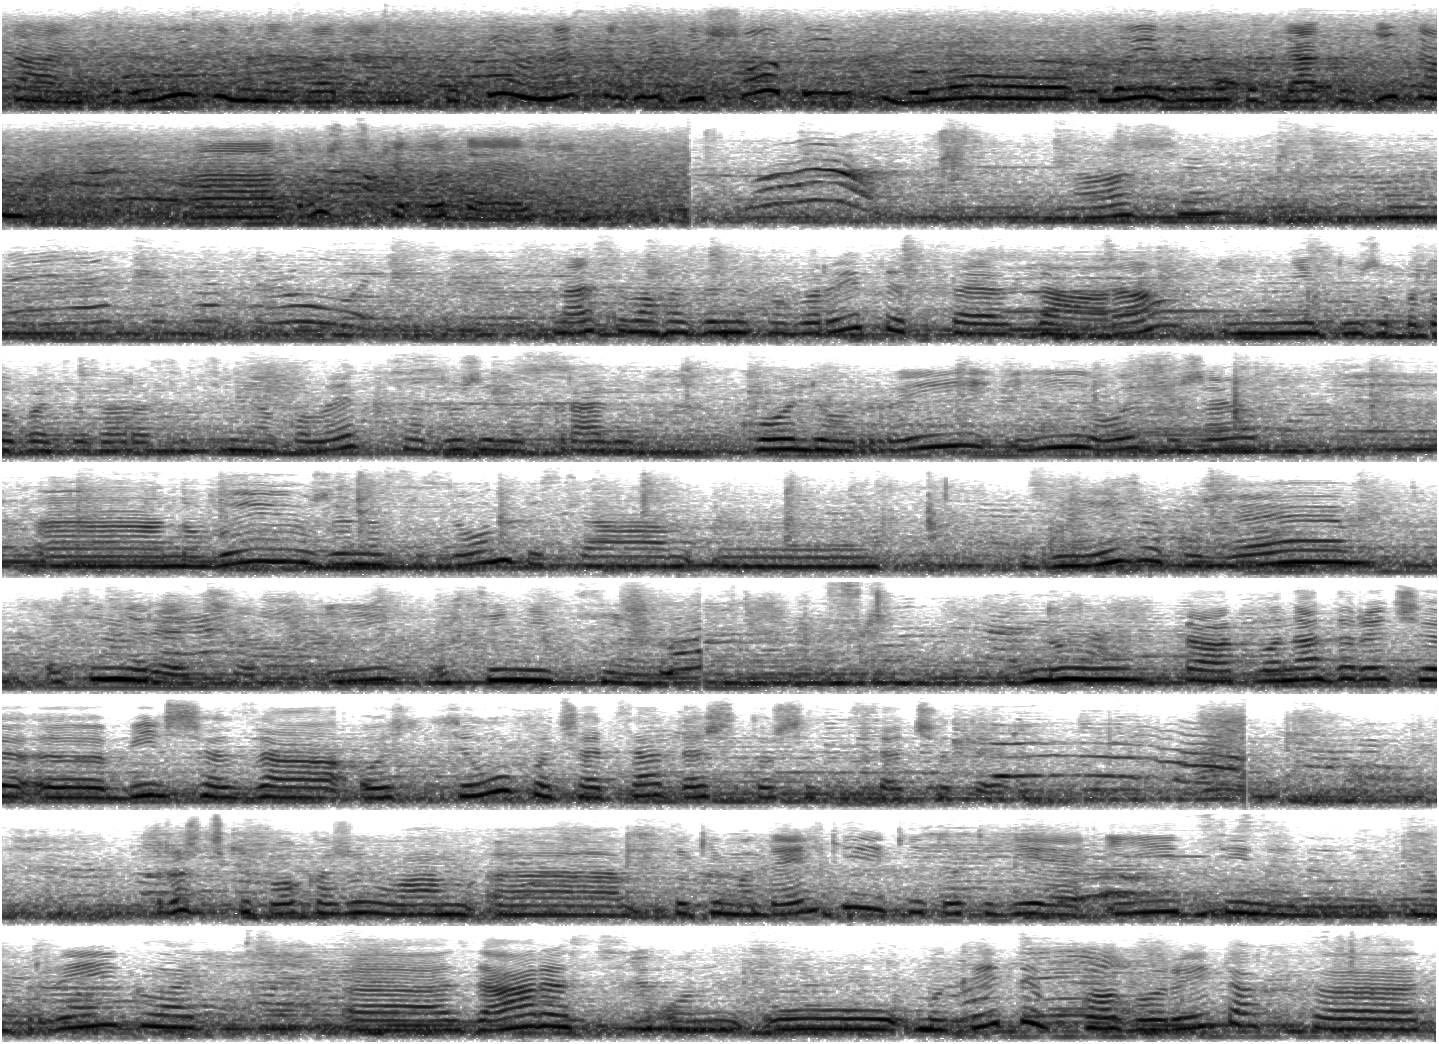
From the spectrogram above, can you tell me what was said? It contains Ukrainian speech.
Вітаю, друзі! Мене звати Анастасія. У нас сьогодні шопінг, блог. Ми йдемо купляти дітям е, трошечки одежі. Наші, наші магазини фаворити це Zara. Мені дуже подобається зараз осіння колекція, дуже яскраві кольори. І ось вже е, новий вже на сезон після знижок уже осінні речі і осінні ціни. Ну так, вона, до речі, е, більша за ось цю, хоча ця теж 164. Трошечки покажу вам е, такі модельки, які тут є, і ціни на них. Наприклад, е, зараз он, у Микити в фаворитах е,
